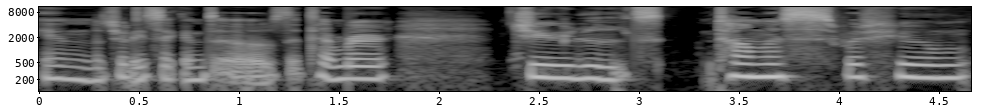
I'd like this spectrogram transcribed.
in the 22nd of September Jules Thomas with whom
